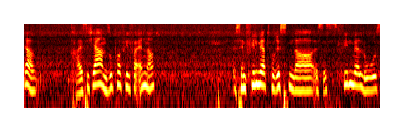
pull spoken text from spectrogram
ja, 30 Jahren super viel verändert. Es sind viel mehr Touristen da, es ist viel mehr los.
